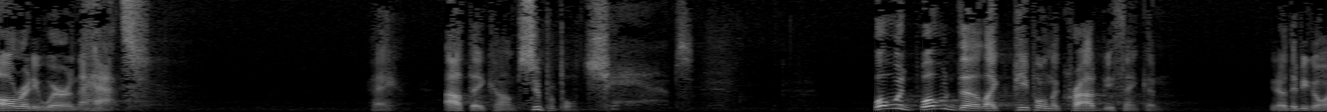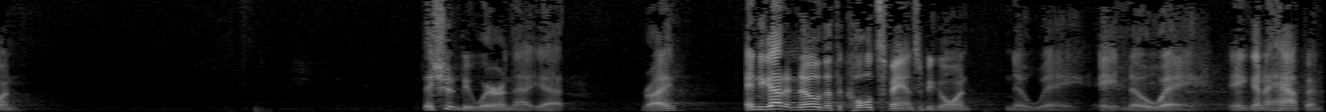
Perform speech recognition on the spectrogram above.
already wearing the hats. Okay, out they come, Super Bowl champs. What would, what would the like people in the crowd be thinking? You know, they'd be going, they shouldn't be wearing that yet, right? And you got to know that the Colts fans would be going, no way, ain't no way, ain't to happen.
